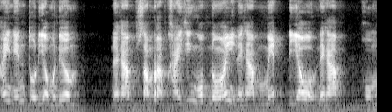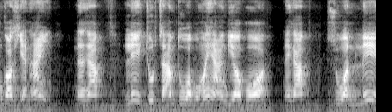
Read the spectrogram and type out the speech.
ให้เน้นตัวเดียวเหมือนเดิมนะครับสำหรับใครที่งบน้อยนะครับ เม็ดเดียวนะครับ ผมก็เขียนให้นะครับ เลขชุด 3 ตัวผมให้หางเดียวพอนะครับ ส่วนเลข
